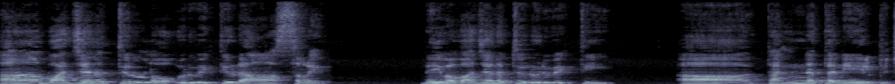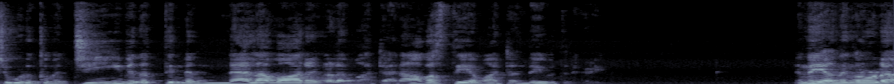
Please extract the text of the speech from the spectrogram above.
ആ വചനത്തിലുള്ള ഒരു വ്യക്തിയുടെ ആശ്രയം ദൈവവചനത്തിൽ ഒരു വ്യക്തി തന്നെ തന്നെ ഏൽപ്പിച്ചു കൊടുക്കുമ്പോൾ ജീവിതത്തിന്റെ നിലവാരങ്ങളെ മാറ്റാൻ അവസ്ഥയെ മാറ്റാൻ ദൈവത്തിന് കഴിയും. എന്ന് ഞാൻ നിങ്ങളോട്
